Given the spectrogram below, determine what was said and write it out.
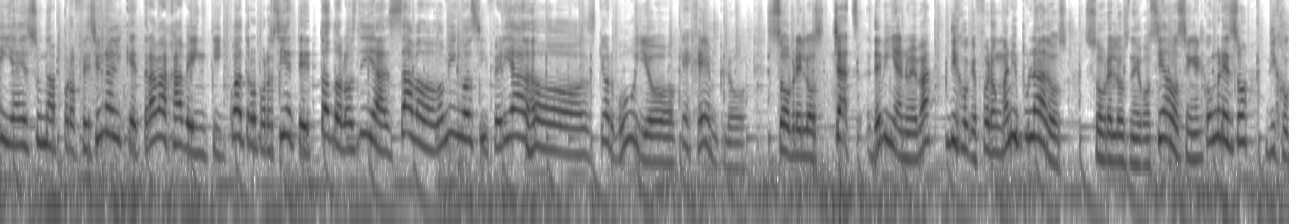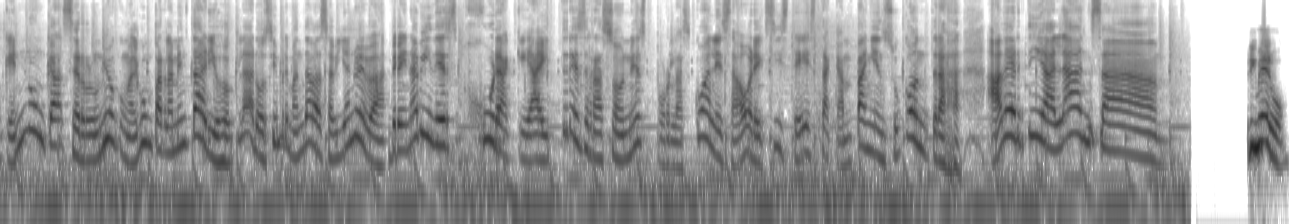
ella es una profesional que trabaja 24 por 7 todos los días, sábado, domingos y feriados. ¡Qué orgullo! ¡Qué ejemplo! Sobre los chats de Villanueva, dijo que fueron manipulados. Sobre los negociados en el Congreso, dijo que nunca se reunió con algún parlamentario. Claro, siempre mandabas a Villanueva. Benavides jura que hay tres razones por las cuales ahora existe esta campaña en su contra. A ver, tía, lanza. Primero,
